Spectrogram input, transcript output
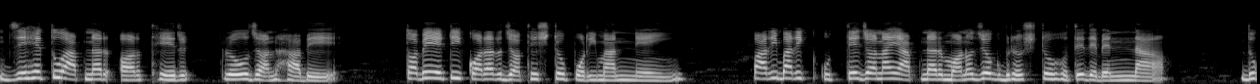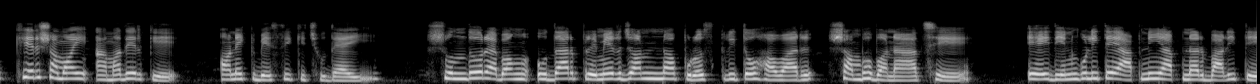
যেহেতু আপনার অর্থের প্রয়োজন হবে, তবে এটি করার যথেষ্ট পরিমাণ নেই। পারিবারিক উত্তেজনায় আপনার মনোযোগ ভ্রষ্ট হতে দেবেন না। দুঃখের সময় আমাদেরকে অনেক বেশি কিছু দেয়। সুন্দর এবং উদার প্রেমের জন্য পুরস্কৃত হওয়ার সম্ভাবনা আছে। এই দিনগুলিতে আপনি আপনার বাড়িতে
